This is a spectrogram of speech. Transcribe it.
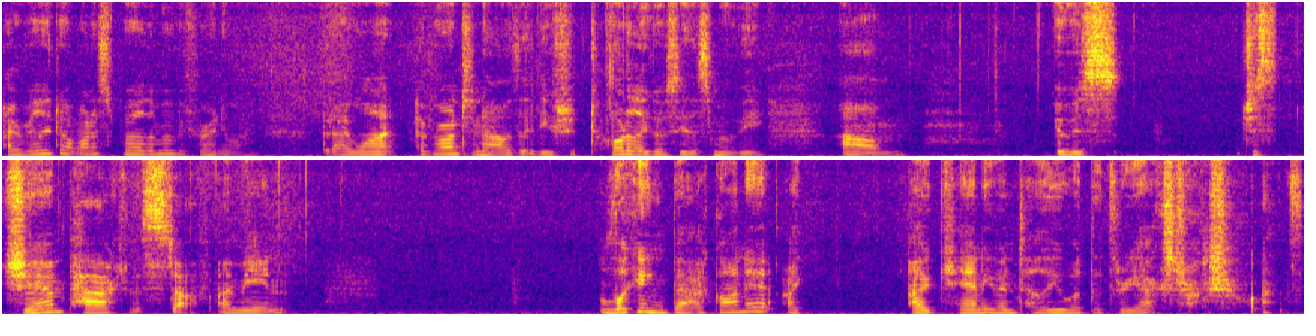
I really don't want to spoil the movie for anyone, but I want everyone to know that you should totally go see this movie. Um, it was just jam packed with stuff. I mean, looking back on it, I I can't even tell you what the three act structure was.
